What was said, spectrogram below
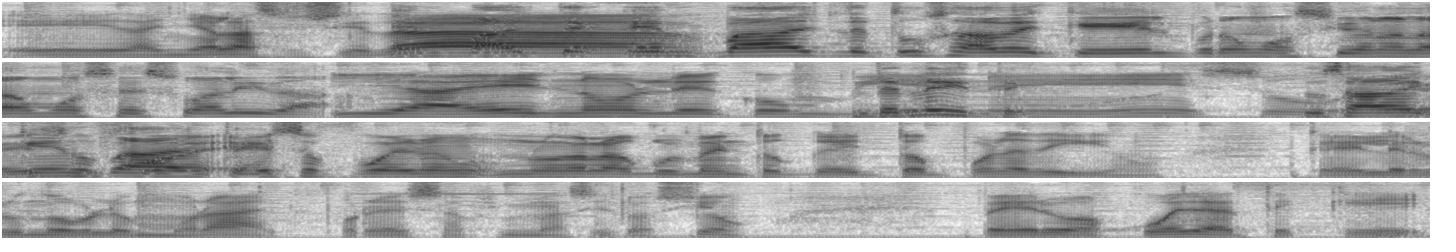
eh, dañar la sociedad. En parte, tú sabes que él promociona la homosexualidad. Y a él no le conviene eso. Tú sabes que eso fue, Eso fue uno de los argumentos que Topo le dijo, que él era un doble moral por esa misma situación. Pero acuérdate que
